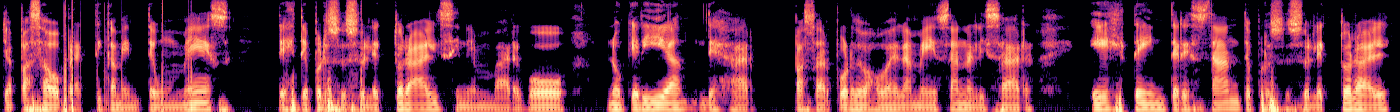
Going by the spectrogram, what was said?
Ya ha pasado prácticamente un mes de este proceso electoral, sin embargo, no quería dejar pasar por debajo de la mesa analizar este interesante proceso electoral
